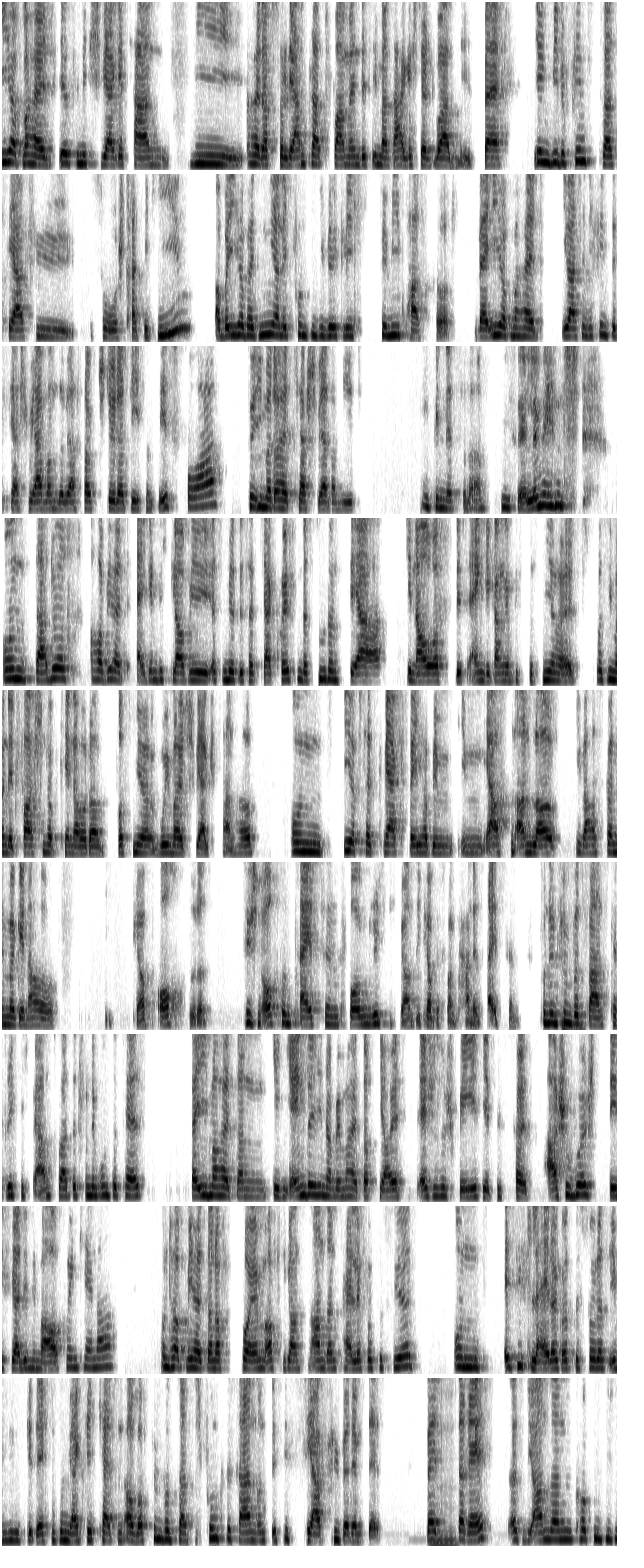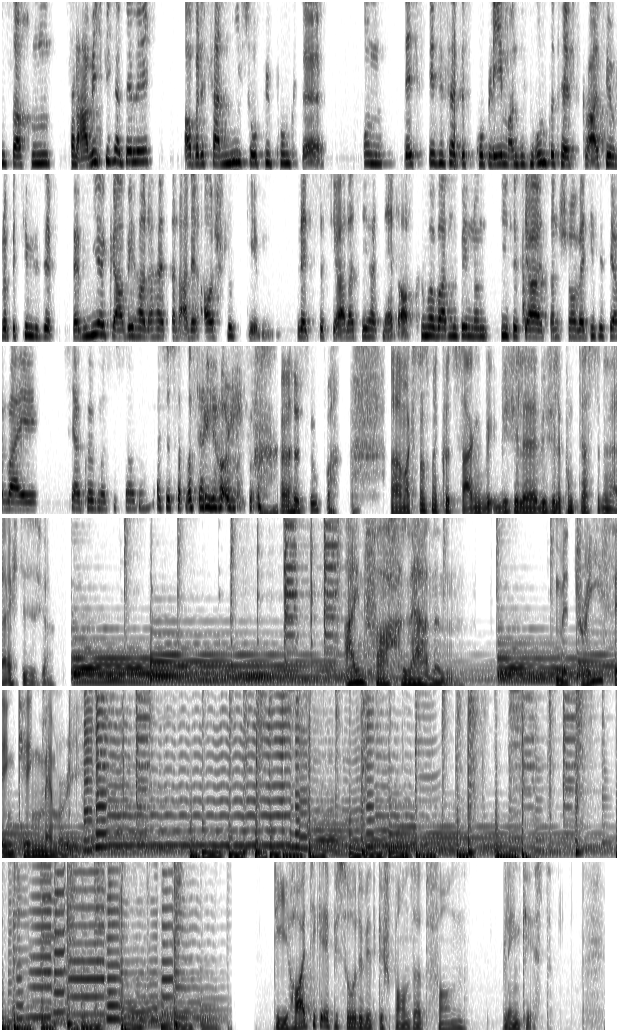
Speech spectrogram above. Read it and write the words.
ich habe mir halt irrsinnig schwer getan, wie halt auf so Lernplattformen das immer dargestellt worden ist. Weil irgendwie, du findest zwar sehr viel so Strategien, aber ich habe halt nie eine gefunden, die wirklich für mich passt hat. Weil ich habe mir halt, ich weiß nicht, ich finde es sehr schwer, wenn da wer sagt, stell dir das und das vor. Du immer da halt sehr schwer damit. Ich bin nicht so der visuelle Mensch. Und dadurch habe ich halt eigentlich, glaube ich, also mir hat das halt sehr geholfen, dass du dann sehr genau auf das eingegangen bist, was mir halt, was ich mir nicht forschen habe können oder was mir, wo ich mir halt schwer getan habe. Und ich habe es halt gemerkt, weil ich habe im, im ersten Anlauf, ich weiß gar nicht mehr genau, ich glaube acht oder zwischen acht und 13 Fragen richtig beantwortet. Ich glaube, es waren keine 13. Von den 25 halt richtig beantwortet von dem Untertest. Weil ich mir halt dann gegen Ende hin habe ich mir halt gedacht, ja, jetzt ist es eh schon so spät, jetzt ist es halt auch schon wurscht, das werde ich nicht mehr aufholen können und habe mich halt dann auf, vor allem auf die ganzen anderen Teile fokussiert. Und es ist leider Gottes so, dass eben dieses Gedächtnis und Merkfähigkeiten aber 25 Punkte sind und das ist sehr viel bei dem Test. Weil mhm. der Rest, also die anderen kognitiven Sachen, sind auch wichtig natürlich, aber das sind nie so viele Punkte. Und das, das ist halt das Problem an diesem Untertest quasi, oder beziehungsweise bei mir, glaube ich, hat er halt dann auch den Ausschluss gegeben letztes Jahr, dass ich halt nicht aufgenommen worden bin und dieses Jahr halt dann schon, weil dieses Jahr war ich sehr gut, muss ich sagen. Also es hat mir sehr geholfen. Super. Äh, magst du uns mal kurz sagen, wie, wie, viele, wie viele Punkte hast du denn erreicht dieses Jahr? Einfach lernen mit Rethinking Memory. Die heutige Episode wird gesponsert von Blinkist.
